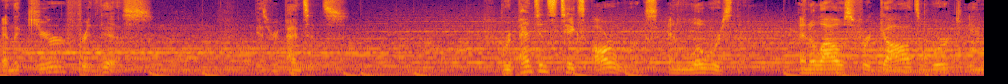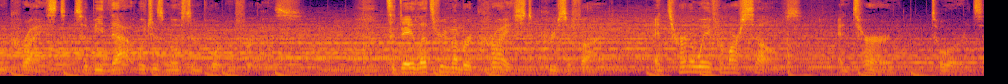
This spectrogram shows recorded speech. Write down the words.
And the cure for this is repentance. Repentance takes our works and lowers them and allows for God's work in Christ to be that which is most important for us. Today, let's remember Christ crucified and turn away from ourselves and turn towards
